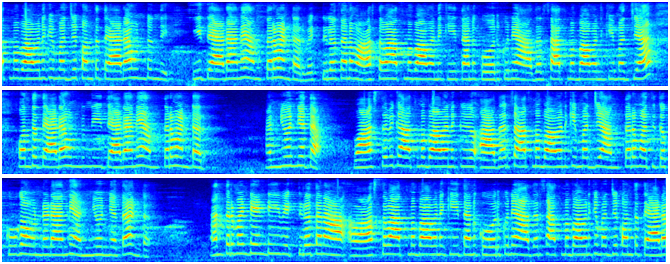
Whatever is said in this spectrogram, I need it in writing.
ఆత్మభావనకి మధ్య కొంత తేడా ఉంటుంది. ఈ తేడానే అంతరం అంటారు. వ్యక్తిలో తన వాస్తవ ఆత్మభావానికి తను కోరుకునే ఆదర్శాత్మభావానికి మధ్య కొంత తేడా ఉంటుంది. ఈ తేడానే అంతరం అంటారు. అన్యోన్యత వాస్తవిక ఆత్మభావనకి ఆదర్శ ఆత్మభావానికి మధ్య అంతరం అతి తక్కువగా ఉండడాన్ని అన్యోన్యత అంటారు. అంతరం అంటే ఏంటి? ఈ వ్యక్తిలో తన వాస్తవ ఆత్మభావనకి తను కోరుకునే ఆదర్శ ఆత్మభావనకి మధ్య కొంత తేడా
